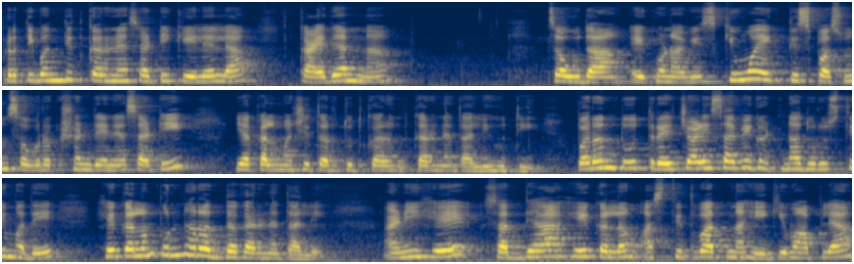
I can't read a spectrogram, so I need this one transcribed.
प्रतिबंधित करण्यासाठी केलेल्या कायद्यांना चौदा एकोणावीस किंवा एकतीसपासून संरक्षण देण्यासाठी या कलमाची तरतूद कर करण्यात आली होती. परंतु त्रेचाळीसावी घटना दुरुस्तीमध्ये हे कलम पुन्हा रद्द करण्यात आले. आणि हे सध्या हे कलम अस्तित्वात नाही किंवा आपल्या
